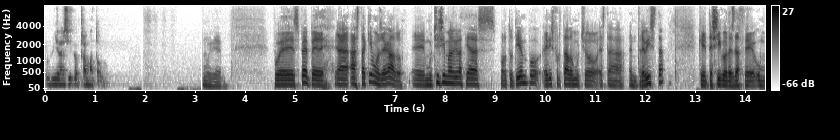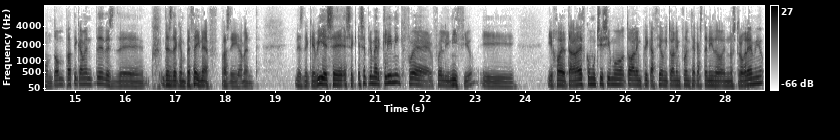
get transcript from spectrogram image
hubiera sido traumatólogo. Muy bien. Pues Pepe, hasta aquí hemos llegado. Eh, muchísimas gracias por tu tiempo. He disfrutado mucho esta entrevista, que te sigo desde hace un montón, prácticamente desde, desde que empecé INEF, prácticamente. Desde que vi ese, ese, ese primer clinic fue, fue el inicio y, y, joder, te agradezco muchísimo toda la implicación y toda la influencia que has tenido en nuestro gremio,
